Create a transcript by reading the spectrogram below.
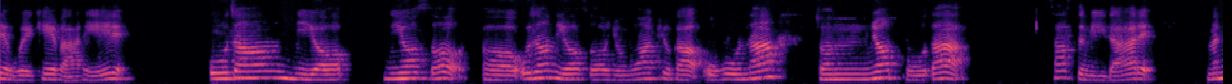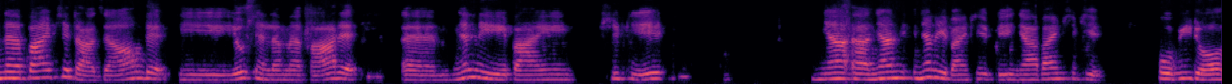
တဲ့ဝယ်ခဲ့ပါတယ်တဲ့အိုးချောင်းညီရော 이어서어오전이어서영화표가오후나저녁보다쌌습니다တဲ့မနက်ပိုင်းဖြစ်တာကြောင့်တဲ့ဒီရုပ်ရှင်လက်မှတ်ကတဲ့အဲညနေပိုင်းဖြစ်ဖြစ်ညညညနေပိုင်းဖြစ်ပြီးညပိုင်းဖြစ်ဖြစ်ပို့ပြီးတော့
